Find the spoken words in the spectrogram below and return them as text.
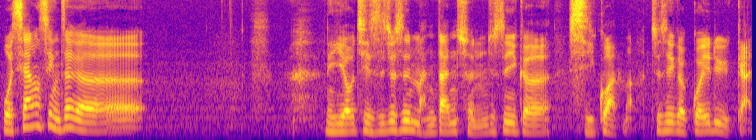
我相信这个理由其实就是蛮单纯，就是一个习惯嘛，就是一个规律感，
